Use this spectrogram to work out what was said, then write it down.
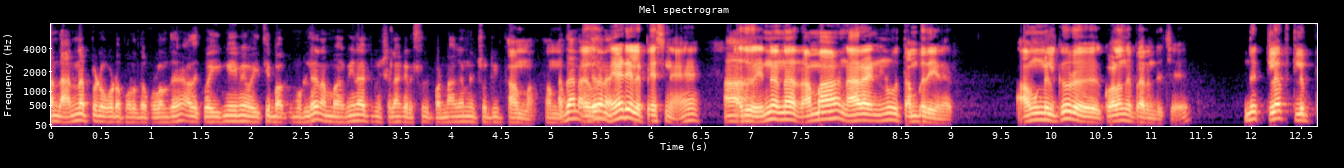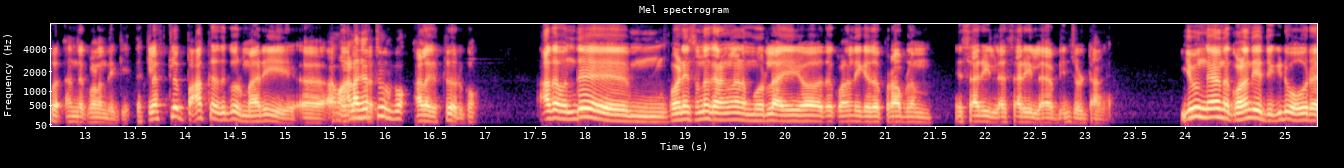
அந்த அன்னப்பிடவோட பிறந்த குழந்தை. அதுக்கு எங்கேயுமே வைத்தியம் பார்க்க முடியல. நம்ம மீனாட்சி மிஷன்லாம் கடைசியில் பண்ணாங்கன்னு சொல்லி ஆமா ஆமா. அதான். மேடையில் பேசினேன். அது என்னன்னா ரமா நாராயணன் ஒரு தம்பதியினர். அவங்களுக்கு ஒரு குழந்தை பிறந்துச்சு. இந்த கிளெஃப்ட் லிப் அந்த குழந்தைக்கு. இந்த கிளெஃப்ட் லிப் பார்க்கறதுக்கு ஒரு மாதிரி அழகற்று இருக்கும். அழகற்று இருக்கும். அதை வந்து உடனே சொந்தக்காரங்களாம் நம்ம ஊரில் ஐயோ அந்த குழந்தைக்கு ஏதோ ப்ராப்ளம் சரியில்லை சரியில்லை அப்படின்னு சொல்லிட்டாங்க. இவங்க அந்த குழந்தைய தூக்கிட்டு ஒவ்வொரு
